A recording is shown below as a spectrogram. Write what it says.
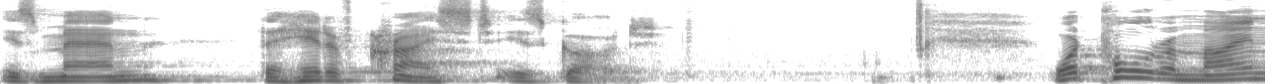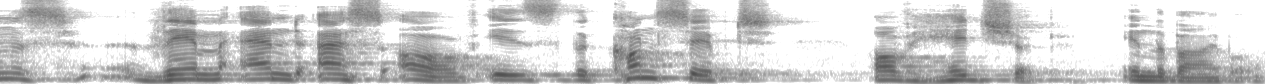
is man. The head of Christ is God. What Paul reminds them and us of is the concept of headship in the Bible.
